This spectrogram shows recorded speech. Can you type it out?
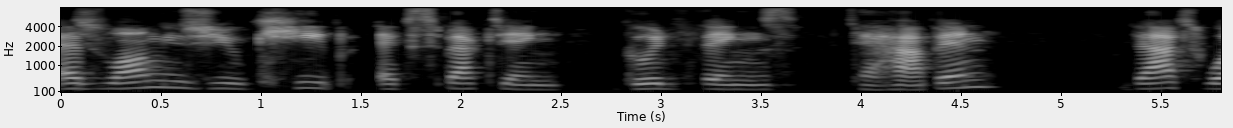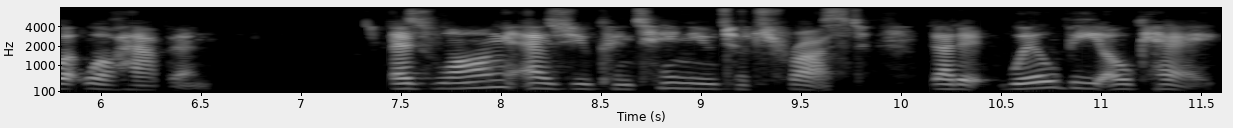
as long as you keep expecting good things to happen, that's what will happen. As long as you continue to trust that it will be okay,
